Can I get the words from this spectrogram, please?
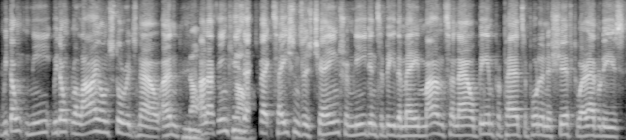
We don't need, we don't rely on Sturridge now, and No. and I think his No. expectations has changed from needing to be the main man to now being prepared to put in a shift wherever he's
